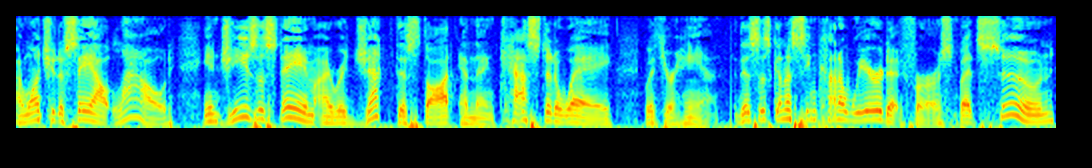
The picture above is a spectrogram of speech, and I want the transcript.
I want you to say out loud, In Jesus' name, I reject this thought, and then cast it away with your hand. This is going to seem kind of weird at first, but soon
